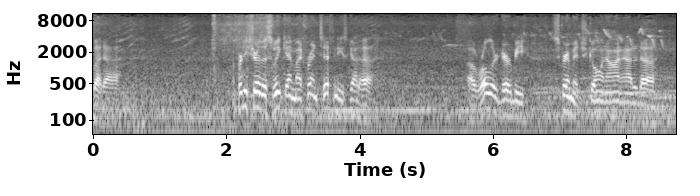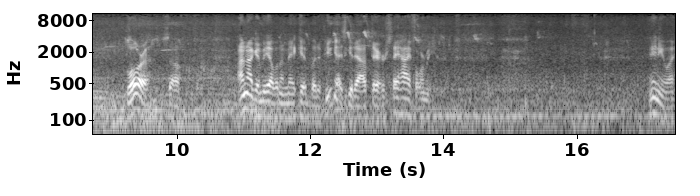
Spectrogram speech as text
But uh, I'm pretty sure this weekend my friend Tiffany's got a a roller derby scrimmage going on out at uh, Laura. So I'm not going to be able to make it, but if you guys get out there, say hi for me. Anyway,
